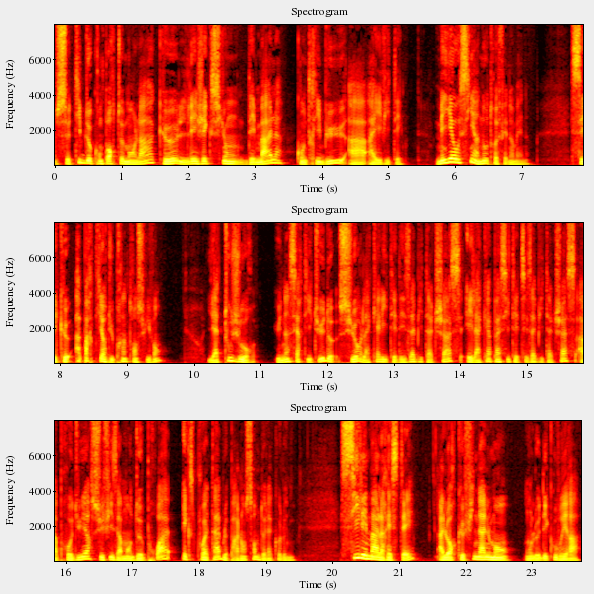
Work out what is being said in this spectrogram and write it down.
ce type de comportement-là que l'éjection des mâles contribue à, éviter. Mais il y a aussi un autre phénomène. C'est que à partir du printemps suivant, il y a toujours une incertitude sur la qualité des habitats de chasse et la capacité de ces habitats de chasse à produire suffisamment de proies exploitables par l'ensemble de la colonie. Si les mâles restaient, alors que finalement, on le découvrira,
